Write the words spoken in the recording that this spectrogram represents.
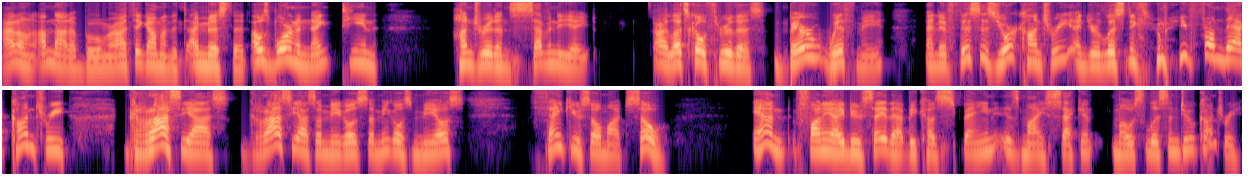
I don't I'm not a boomer. I think I'm on the I missed it. I was born in 1978. All right, let's go through this. Bear with me. And if this is your country and you're listening to me from that country, gracias. Gracias, amigos, amigos míos. Thank you so much. So, and funny, I do say that because Spain is my second most listened to country.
